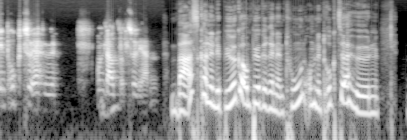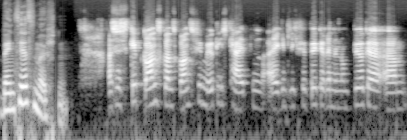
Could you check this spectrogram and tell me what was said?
den Druck zu erhöhen und lauter zu werden. Was können die Bürger und Bürgerinnen tun, um den Druck zu erhöhen, wenn sie es möchten? Also es gibt ganz, ganz, ganz viele Möglichkeiten eigentlich für Bürgerinnen und Bürger ähm,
